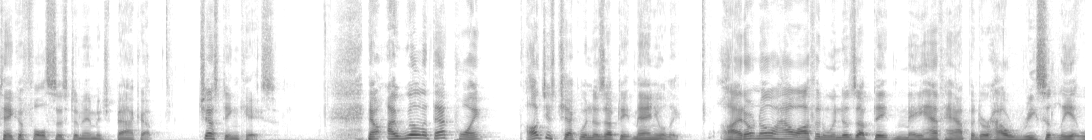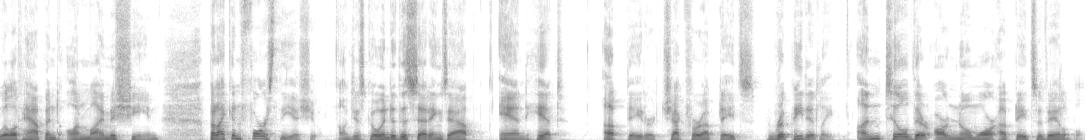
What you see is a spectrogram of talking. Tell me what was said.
take a full system image backup, just in case. Now, I will at that point, I'll just check Windows Update manually. I don't know how often Windows Update may have happened or how recently it will have happened on my machine, but I can force the issue. I'll just go into the Settings app and hit Update or check for updates repeatedly until there are no more updates available.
